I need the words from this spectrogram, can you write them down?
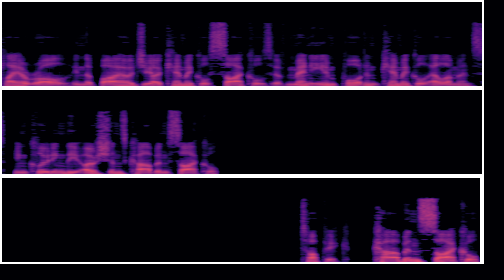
play a role in the biogeochemical cycles of many important chemical elements, including the ocean's carbon cycle. Carbon cycle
